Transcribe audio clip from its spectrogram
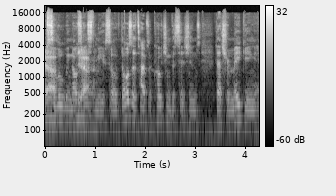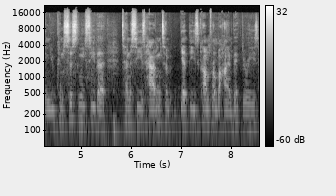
Absolutely no Yeah. sense to me. So if those are the types of coaching decisions that you're making, and you consistently see that Tennessee is having to get these come from behind victories,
